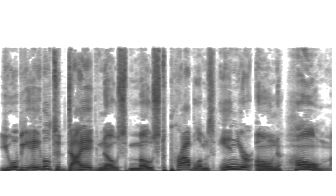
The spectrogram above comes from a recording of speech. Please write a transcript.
You will be able to diagnose most problems in your own home.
